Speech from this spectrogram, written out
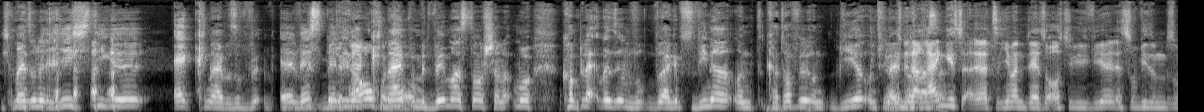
Ich meine so eine richtige Eckkneipe, so äh, Westberliner Rauch und Kneipe so. mit Wilmersdorf, Charlottenburg, komplett, also, da gibt's Wiener und Kartoffel und Bier und Ja, vielleicht wenn du da Wasser. reingehst, als jemand, der so aussieht wie wir, ist so wie so, ein- so,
